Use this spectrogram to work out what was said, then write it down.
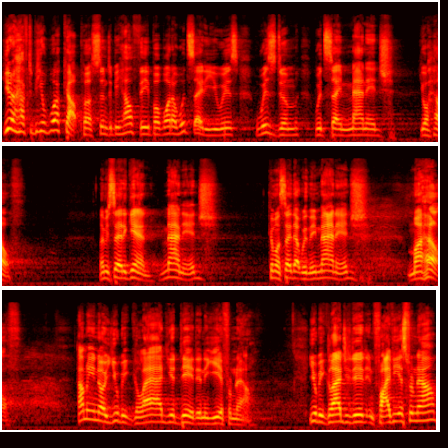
You don't have to be a workout person to be healthy, but what I would say to you is wisdom would say manage your health. Let me say it again manage. Come on, say that with me manage my health. How many you know you'll be glad you did in a year from now? You'll be glad you did in five years from now.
